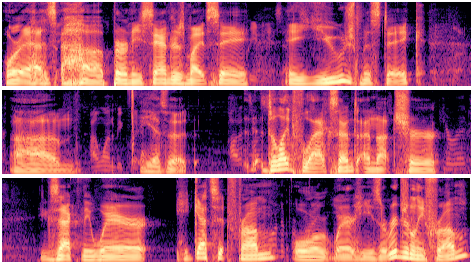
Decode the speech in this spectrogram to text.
or as uh, Bernie Sanders might say, a huge mistake. Clear. He has a delightful accent. I'm not sure exactly where he gets it from or where he's originally from.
